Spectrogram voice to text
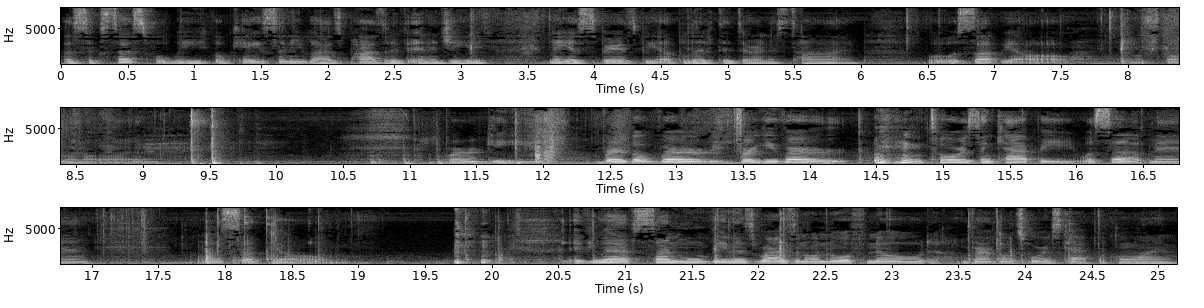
a successful week, okay? Sending you guys positive energy May your spirits be uplifted during this time. What's up, y'all? What's going on? Virgie. Virgo Verg. Virgie Verg. Taurus and Cappy. What's up, man? What's up, y'all? if you have Sun, Moon, Venus rising on North Node, Virgo, Taurus, Capricorn,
